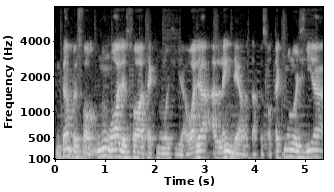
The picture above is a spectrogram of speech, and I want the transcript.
Então, pessoal, não olha só a tecnologia, olha além dela, tá, pessoal? Tecnologia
